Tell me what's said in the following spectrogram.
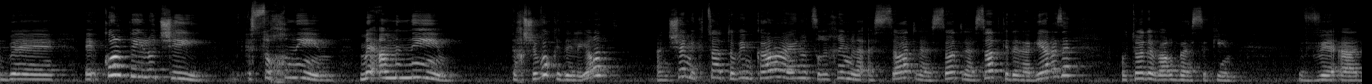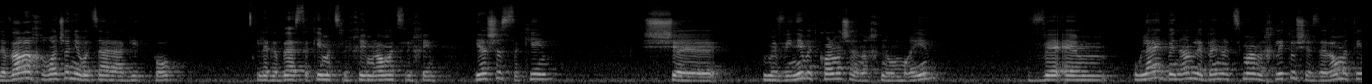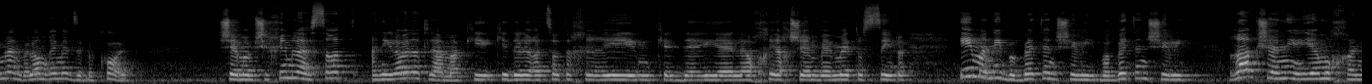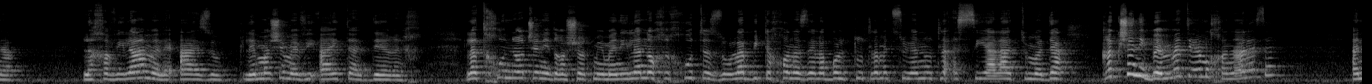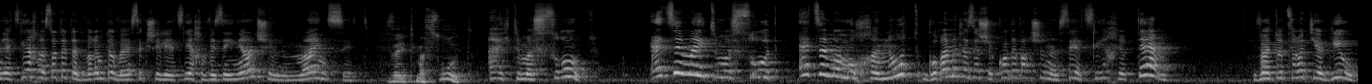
בכל פעילות שהיא, סוכנים, מאמנים. תחשבו, כדי להיות אנשי מקצוע טובים, כמה היינו צריכים לעשות, לעשות, לעשות כדי להגיע לזה? אותו דבר בעסקים. והדבר האחרון שאני רוצה להגיד פה, לגבי עסקים מצליחים, לא מצליחים, יש עסקים שמבינים את כל מה שאנחנו אומרים, והם אולי בינם לבין עצמם החליטו שזה לא מתאים להם ולא אומרים את זה בקול. שהם ממשיכים לעשות, אני לא יודעת למה, כי כדי לרצות אחרים, כדי uh, להוכיח שהם באמת עושים. אם אני בבטן שלי, בבטן שלי, רק כשאני אהיה מוכנה לחבילה המלאה הזאת, למה שמביאה איתה הדרך, לתכונות שנדרשות ממני, לנוכחות הזו, לביטחון הזה, לבולטות, למצוינות, לעשייה, להתמדה, רק כשאני באמת אהיה מוכנה לזה, אני אצליח לעשות את הדברים טוב והעסק שלי יצליח, וזה עניין של mindset. זה התמסרות. ההתמסרות. עצם ההתמסרות, עצם המוכנות, גורמת לזה שכל דבר שנעשה יצליח יותר, והתוצאות יגיעו.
